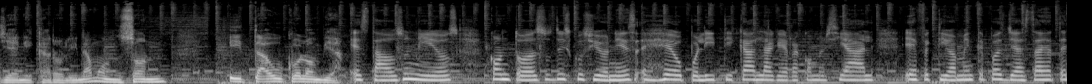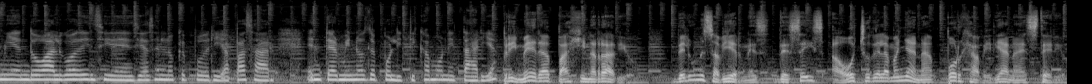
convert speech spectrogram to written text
Jenny Carolina Monzón Itaú Colombia. Estados Unidos, con todas sus discusiones eh, geopolíticas, la guerra comercial, efectivamente pues ya está teniendo algo de incidencias en lo que podría pasar en términos de política monetaria. Primera página radio, de lunes a viernes de 6 a 8 de la mañana por Javeriana Estéreo.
